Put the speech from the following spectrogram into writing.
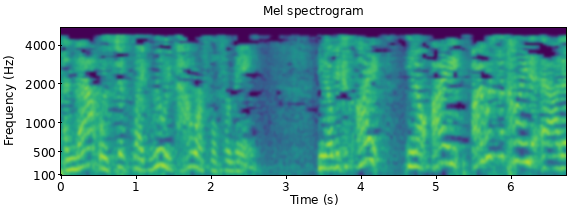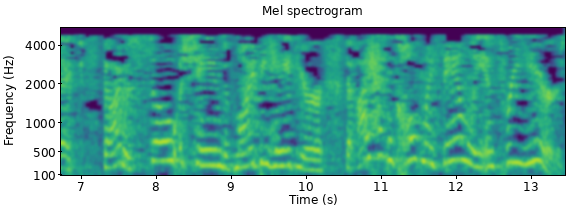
And that was just like really powerful for me. You know, because I, you know, I, I was the kind of addict that I was so ashamed of my behavior that I hadn't called my family in three years.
